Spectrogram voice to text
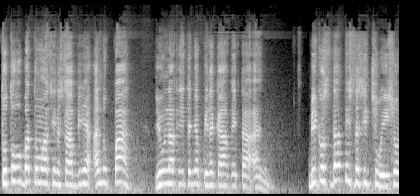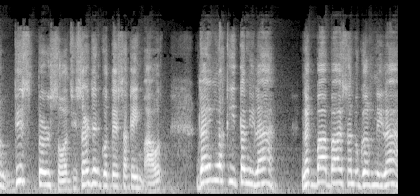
Totoo ba itong mga sinasabi niya? Ano pa yung nakita niya pinagkakitaan? Because that is the situation. This person, si Sergeant Gutesa came out dahil nakita nila, nagbaba sa lugar nila.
